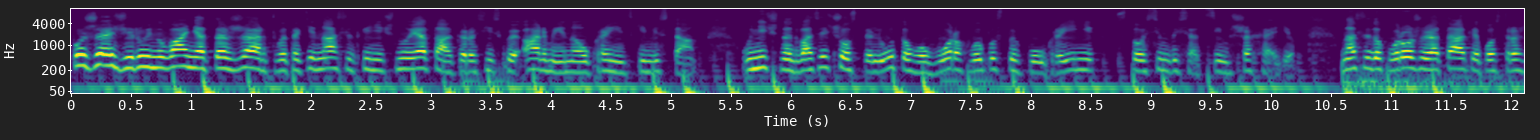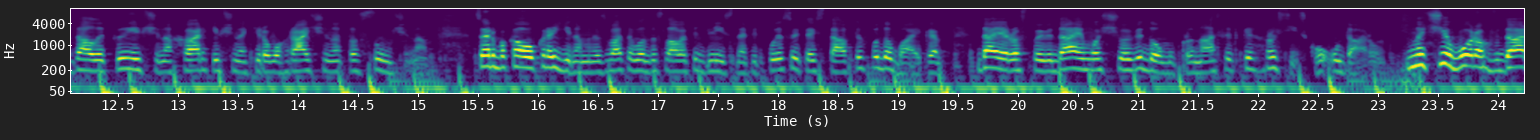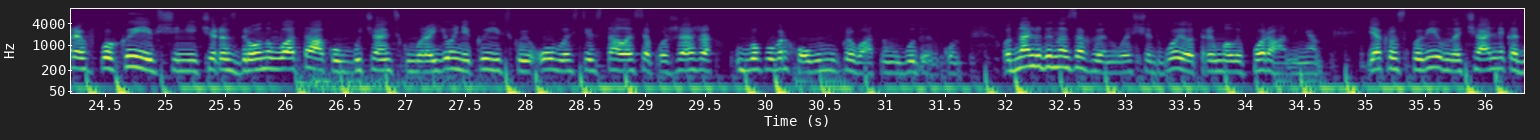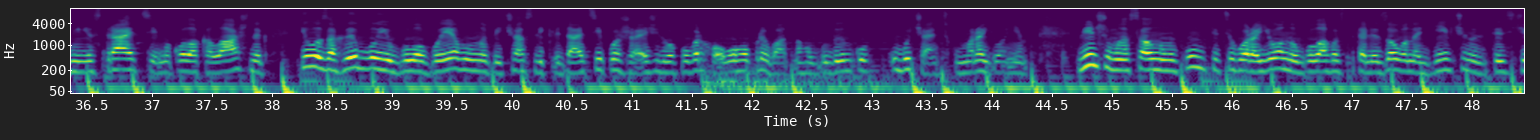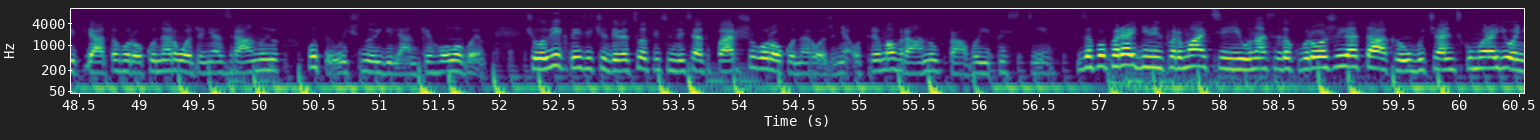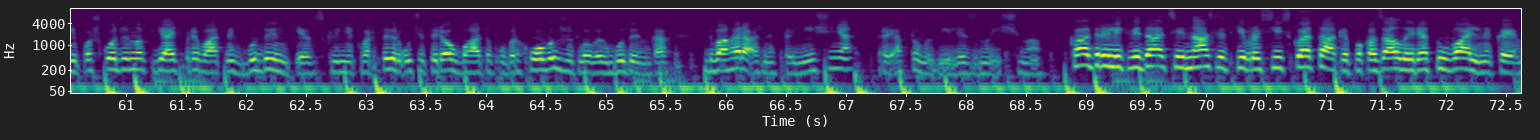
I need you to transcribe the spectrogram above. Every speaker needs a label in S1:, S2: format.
S1: Пожежі, руйнування та жертви такі наслідки нічної атаки російської армії на українські міста. У ніч на 26 лютого ворог випустив по Україні 177 шахедів. Внаслідок ворожої атаки постраждали Київщина, Харківщина, Кіровоградщина та Сумщина. Це РБК Україна. Мене звати Владислава Підлісна. Підписуйтесь, ставте вподобайки. Далі розповідаємо, що відомо про наслідки російського удару. Вночі ворог вдарив по Київщині через дронову атаку в Бучанському районі Київської області. Сталася пожежа у двоповерховому приватному будинку. Одна людина загинула, ще двоє отримали поранення. Як розповів начальник адміністрації Микола Калашник, тіло загиблої було виявлено під час ліквідації пожежі двоповерхового приватного будинку у Бучанському районі. В іншому населеному пункті цього району була госпіталізована дівчина 2005 року народження з раною потиличної ділянки голови. Чоловік 1981 року народження отримав рану правої кисті. За попередньою інформацією, унаслідок ворожої атаки у Бучанському районі пошкоджено 5 приватних будинків, скління квартир у чотирьох багатоповерхових житлових будинках, два гаражних приміщення, три автомобілі знищено. Кадри ліквідації наслідків російської атаки показали рятувальники.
